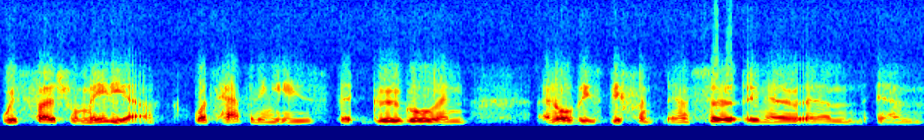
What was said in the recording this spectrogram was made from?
with social media, what's happening is that Google and, and all these different uh, you know, um, um,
